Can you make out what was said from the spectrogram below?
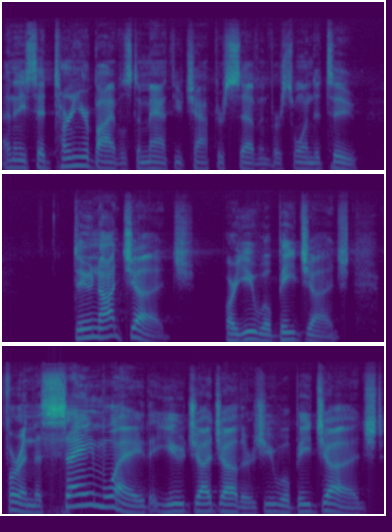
And then he said, Turn your Bibles to Matthew chapter 7, verse 1 to 2. Do not judge, or you will be judged. For in the same way that you judge others, you will be judged.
